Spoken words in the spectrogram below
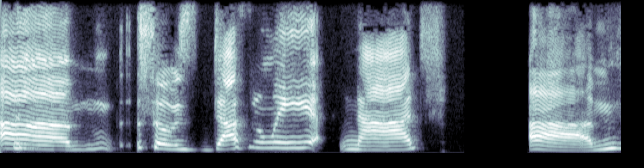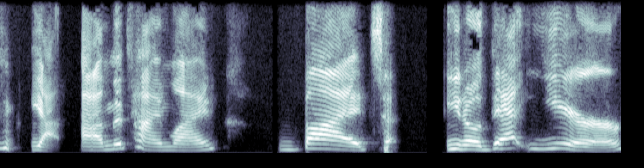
um, so it was definitely not um yeah, on the timeline. But you know, that year,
